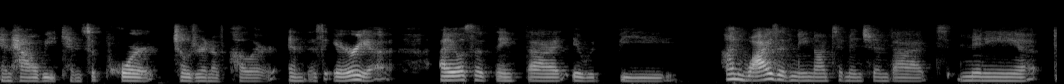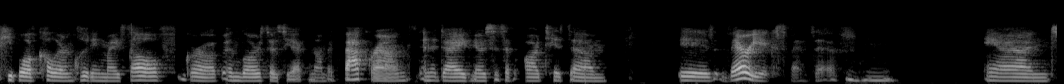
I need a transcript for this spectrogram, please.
and how we can support children of color in this area. I also think that it would be unwise of me not to mention that many people of color, including myself, grow up in lower socioeconomic backgrounds, and a diagnosis of autism is very expensive. Mm-hmm. And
